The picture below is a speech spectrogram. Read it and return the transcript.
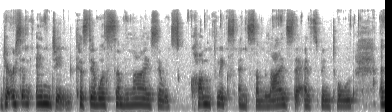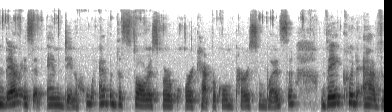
There is an ending because there was some lies there was conflicts and some lies that has been told. And there is an ending. Whoever the Taurus Virgo or Capricorn person was they could have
